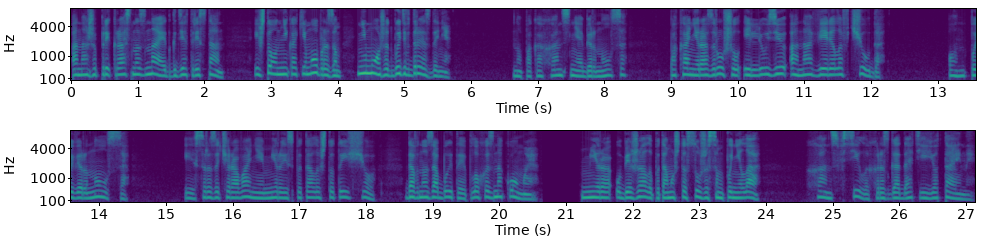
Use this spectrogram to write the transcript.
Она же прекрасно знает, где Тристан, и что он никаким образом не может быть в Дрездене. Но пока Ханс не обернулся, пока не разрушил иллюзию, она верила в чудо. Он повернулся, и с разочарованием Мира испытала что-то еще, давно забытое, плохо знакомое. Мира убежала, потому что с ужасом поняла — Ханс в силах разгадать ее тайны.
